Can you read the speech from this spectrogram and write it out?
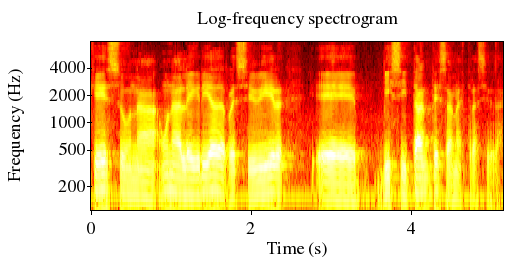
que es una, una alegría de recibir eh, visitantes a nuestra ciudad.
